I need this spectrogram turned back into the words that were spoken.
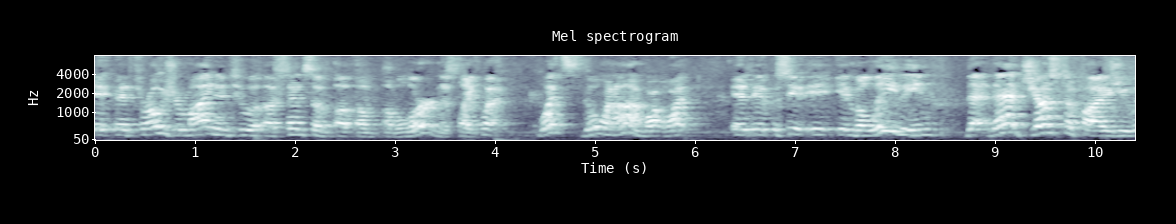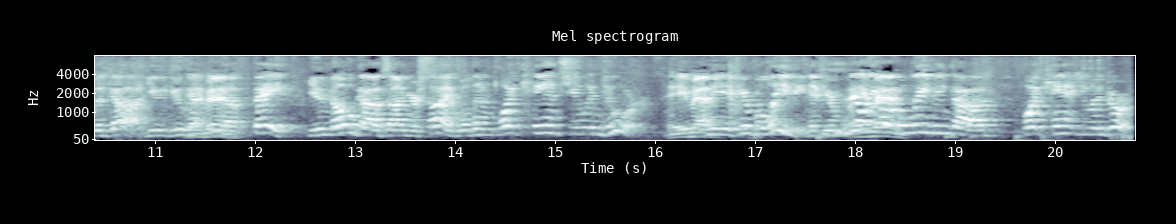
it, it throws your mind into a, a sense of, of, of alertness. Like what what's going on? What what? It, it was it, in believing that that justifies you with God. You you have, you have faith. You know God's on your side. Well, then what can't you endure? Amen. I mean, if you're believing, if you really are Amen. believing God, what can't you endure?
